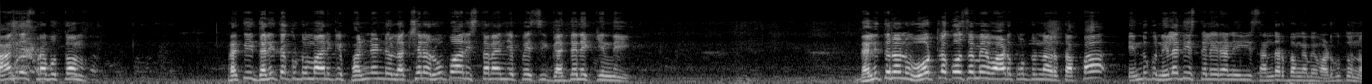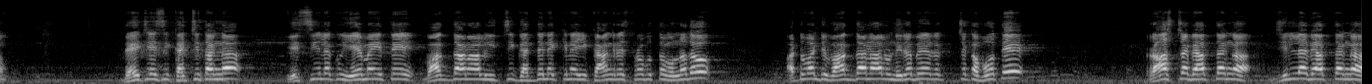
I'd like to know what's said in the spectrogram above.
కాంగ్రెస్ ప్రభుత్వం ప్రతి దళిత కుటుంబానికి పన్నెండు లక్షల రూపాయలు ఇస్తానని చెప్పేసి గద్దెనెక్కింది. దళితులను ఓట్ల కోసమే వాడుకుంటున్నారు తప్ప ఎందుకు నిలదీస్తలేరని ఈ సందర్భంగా మేము అడుగుతున్నాం. దయచేసి ఖచ్చితంగా ఎస్సీలకు ఏమైతే వాగ్దానాలు ఇచ్చి గద్దెనెక్కిన ఈ కాంగ్రెస్ ప్రభుత్వం ఉన్నదో అటువంటి వాగ్దానాలు నెరవేర్చకపోతే రాష్ట్ర వ్యాప్తంగా జిల్లా వ్యాప్తంగా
